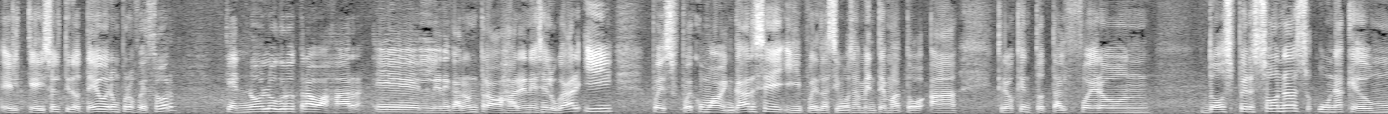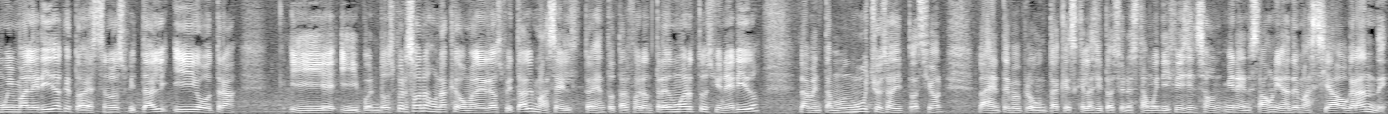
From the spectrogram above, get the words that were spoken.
el, que hizo el tiroteo era un profesor que no logró trabajar, eh, le negaron trabajar en ese lugar y pues fue como a vengarse y pues lastimosamente mató a, creo que en total fueron dos personas, una quedó muy mal herida que todavía está en el hospital y otra y, y bueno, dos personas, una quedó mal en el hospital, más él. Entonces en total fueron tres muertos y un herido. Lamentamos mucho esa situación. La gente me pregunta que es que la situación está muy difícil. Son, miren, Estados Unidos es demasiado grande.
